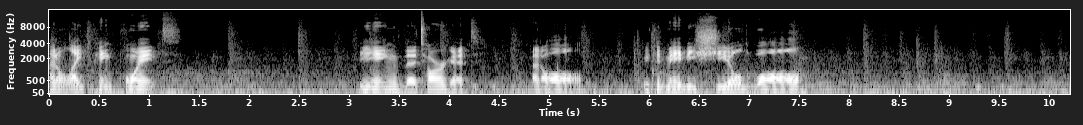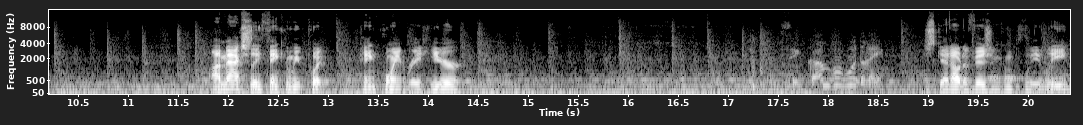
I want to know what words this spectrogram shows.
I don't like Pink Point being the target at all. We could maybe shield wall. I'm actually thinking we put Pink Point right here. C'est comme vous voudrez. Just get out of vision completely.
